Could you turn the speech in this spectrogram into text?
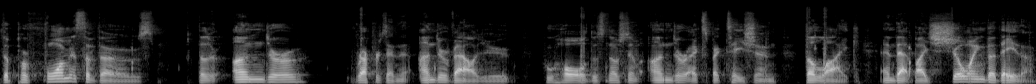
the performance of those that are underrepresented, undervalued, who hold this notion of under expectation, the like, and that by showing the data,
